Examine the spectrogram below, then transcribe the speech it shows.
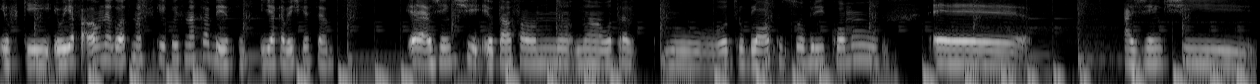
eu fiquei, eu ia falar um negócio, mas fiquei com isso na cabeça e acabei esquecendo. É, a gente, eu tava falando no, na outra, no outro bloco sobre como é, a gente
